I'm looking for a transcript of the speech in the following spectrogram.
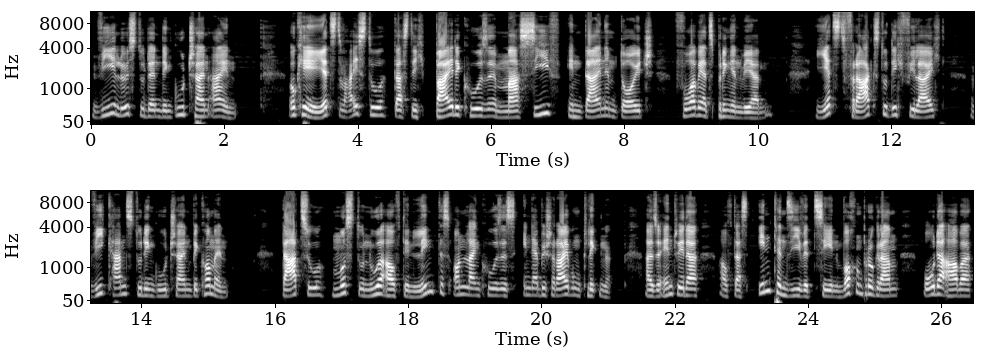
Wie löst du denn den Gutschein ein? Okay, jetzt weißt du, dass dich beide Kurse massiv in deinem Deutsch vorwärts bringen werden. Jetzt fragst du dich vielleicht, wie kannst du den Gutschein bekommen? Dazu musst du nur auf den Link des Online-Kurses in der Beschreibung klicken, also entweder auf das intensive 10-Wochen-Programm oder aber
